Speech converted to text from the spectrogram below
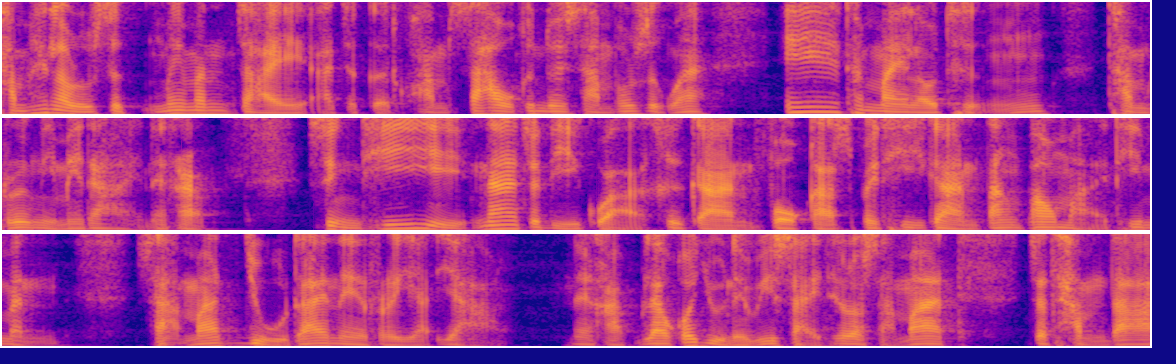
ทำให้เรารู้สึกไม่มั่นใจ อาจจะเกิดความเศร้าขึ้นด้วยซ้ำเพราะรู้สึกว่า เอ๊ะทำไมเราถึงทำเรื่องนี้ไม่ได้นะครับ สิ่งที่น่าจะดีกว่าคือการโฟกัสไปที่การตั้งเป้าหมายที่มันสามารถอยู่ได้ในระยะยาวนะครับ แล้วก็อยู่ในวิสัยที่เราสามารถจะทำได้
